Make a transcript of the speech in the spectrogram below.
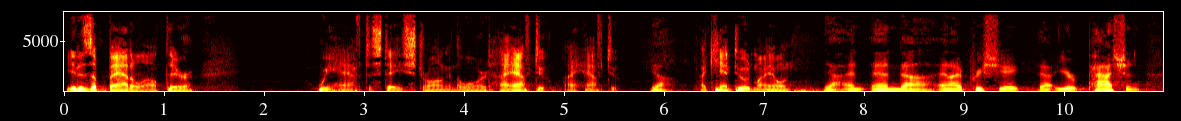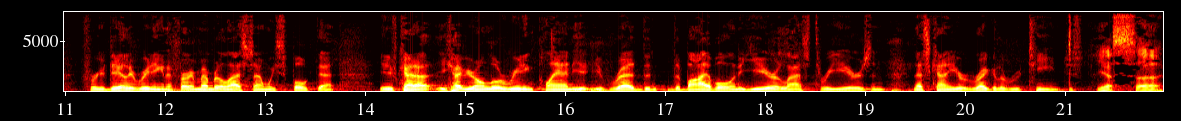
It is a battle out there. We have to stay strong in the Lord. I have to. I have to. Yeah. I can't do it my own. Yeah, and and uh, and I appreciate your passion for your daily reading. And if I remember the last time we spoke, that you've kind of you have your own little reading plan. You, have read the, the Bible in a year, last three years, and mm-hmm. that's kind of your regular routine. Just yes, uh,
